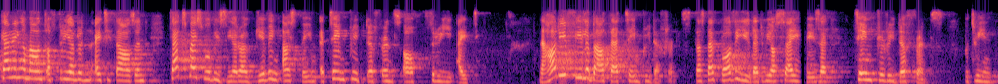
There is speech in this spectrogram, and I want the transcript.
carrying amount of 380,000. Tax base will be zero, giving us then a temporary difference of 380. Now, how do you feel about that temporary difference? Does that bother you that we are saying there's a temporary difference between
